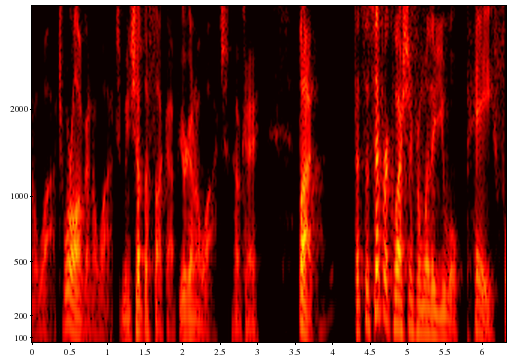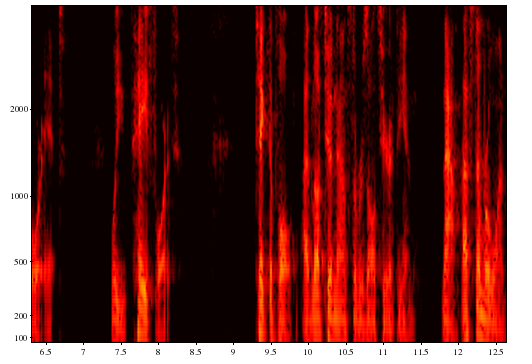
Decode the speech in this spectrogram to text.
to watch. We're all to watch. I mean, shut the fuck up. You're to watch. Okay. But that's a separate question from whether you will pay for it. Will you pay for it? Take the poll. I'd love to announce the results here at the end. Now, that's number one.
